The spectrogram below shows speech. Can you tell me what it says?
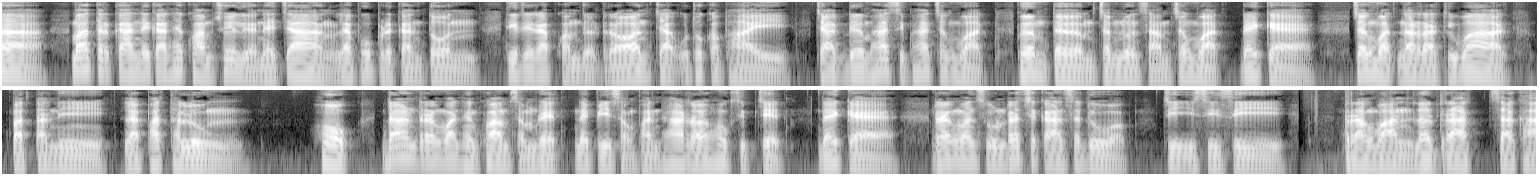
5. มาตรการในการให้ความช่วยเหลือในจ้าง และผู้ประกันตนที่ได้รับความเดือดร้อนจากอุทกภัย จากเดิม 55 จังหวัด เพิ่มเติมจำนวน 3 จังหวัดได้แก่ จังหวัดนราธิวาส ปัตตานี และพัทลุง 6. ด้านรางวัลแห่งความสำเร็จในปี 2567 ได้แก่ รางวัลศูนย์ราชการสะดวก GECC รางวัลเลิศรัฐ สาขา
